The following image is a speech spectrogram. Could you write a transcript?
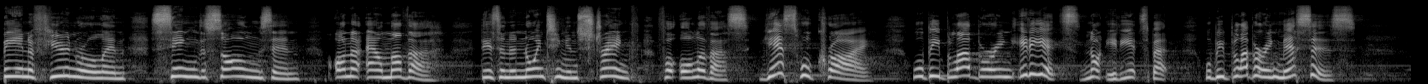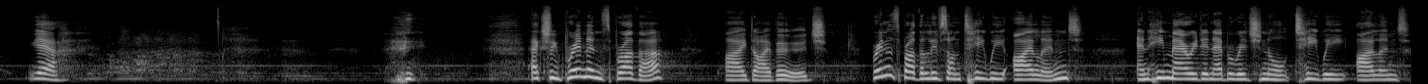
be in a funeral and sing the songs and honor our mother. There's an anointing and strength for all of us. Yes, we'll cry. We'll be blubbering idiots. Not idiots, but We'll be blubbering messes. Yeah. Actually, Brennan's brother, I diverge. Brennan's brother lives on Tiwi Island and he married an Aboriginal Tiwi Island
